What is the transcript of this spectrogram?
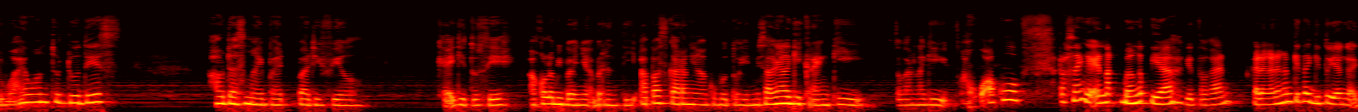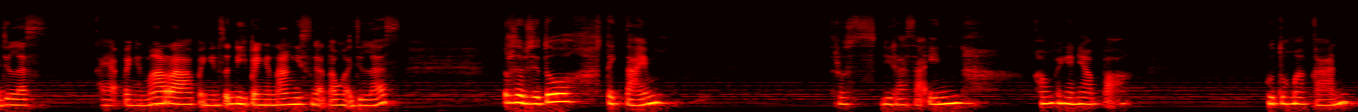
Do I want to do this? How does my body feel? Kayak gitu sih. Aku lebih banyak berhenti. Apa sekarang yang aku butuhin? Misalnya lagi cranky itu kan lagi aku aku rasanya nggak enak banget ya gitu kan. Kadang-kadang kan kita gitu ya nggak jelas. Kayak pengen marah pengen sedih pengen nangis nggak tahu nggak jelas. Terus habis itu take time. Terus dirasain kamu pengennya apa? Butuh makan.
